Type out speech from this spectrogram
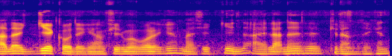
Ada Gecko degan firma bor ekan. Mana shu yerga endi aylanib kiramiz ekan.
